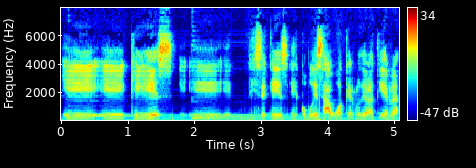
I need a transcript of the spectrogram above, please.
Eh, eh, que es, eh, dice que es como esa agua que rodea la tierra.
